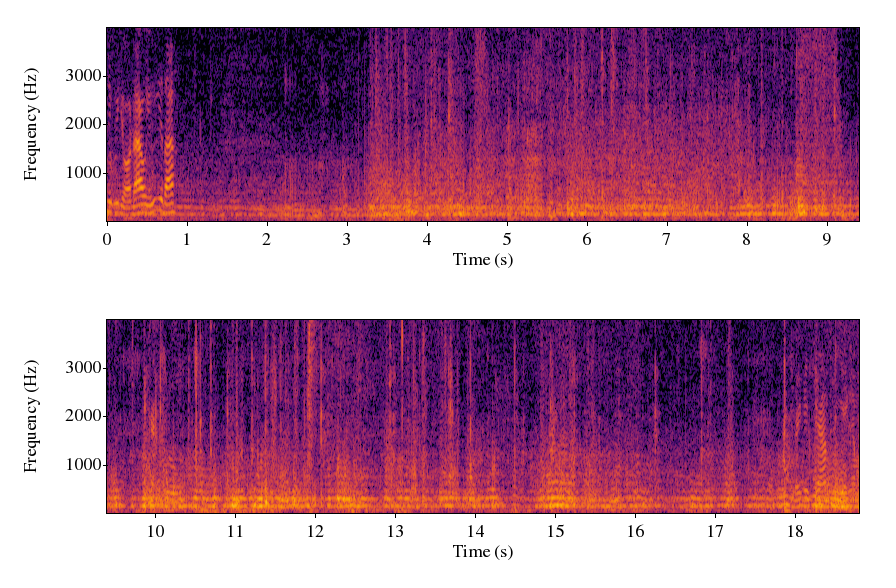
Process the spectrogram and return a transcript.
như cái giò đau dữ vậy ta cắt luôn lấy cái sáp về ngâm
